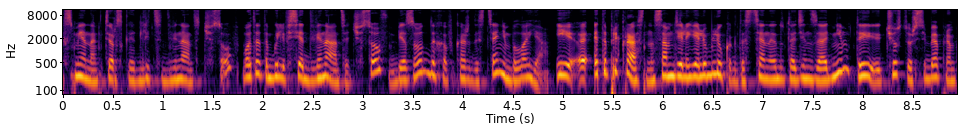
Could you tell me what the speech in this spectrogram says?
смена актерская длится 12 часов. Вот это были все 12 часов без отдыха, в каждой сцене была я. И э, это прекрасно. На самом деле я люблю, когда сцены идут один за одним, ты чувствуешь себя прям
